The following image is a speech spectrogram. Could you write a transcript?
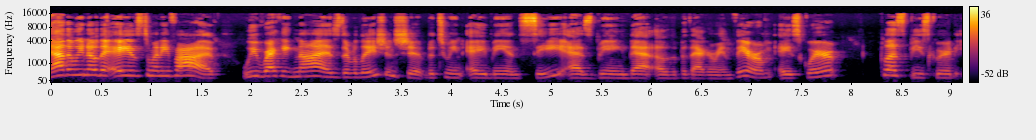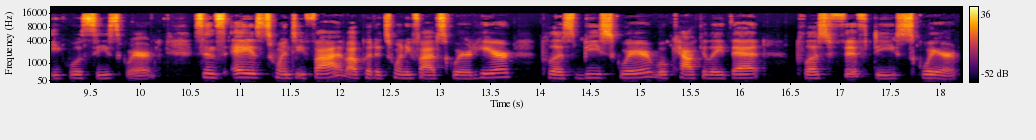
Now that we know that A is 25, we recognize the relationship between A, B, and C as being that of the Pythagorean theorem, A squared plus b squared equals c squared. Since a is 25, I'll put a 25 squared here, plus b squared, we'll calculate that, plus 50 squared.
